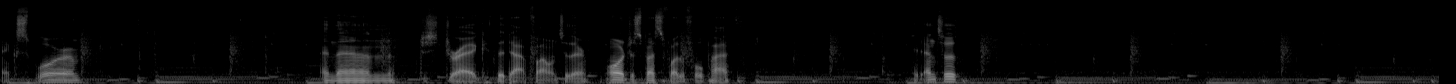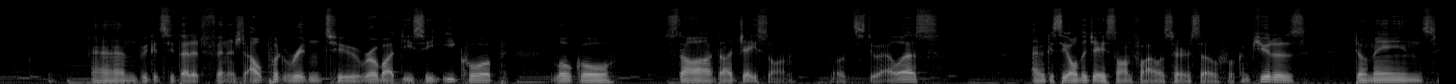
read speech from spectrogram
Explorer and then just drag the DAP file into there or just specify the full path. Hit enter. And we could see that it finished. Output written to robot DC ecorp local star.json. So let's do ls. And we can see all the JSON files here. So for computers, domains,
